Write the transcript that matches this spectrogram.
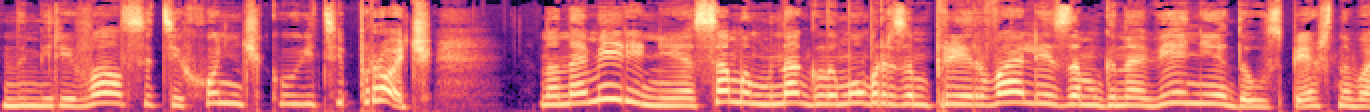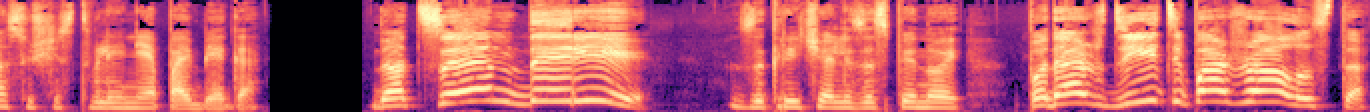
намеревался тихонечко уйти прочь, но намерение самым наглым образом прервали за мгновение до успешного осуществления побега. «Доцент Дери!» — закричали за спиной. «Подождите, пожалуйста!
